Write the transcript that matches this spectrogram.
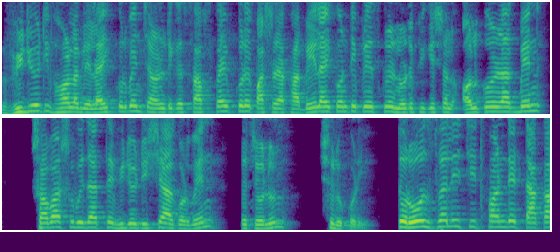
ভিডিওটি ভালো লাগলে লাইক করবেন, চ্যানেলটিকে সাবস্ক্রাইব করে পাশে রাখা বেল আইকনটি প্রেস করে নোটিফিকেশন অল করে রাখবেন। সবার সুবিধার্থে ভিডিওটি শেয়ার করবেন। তো চলুন শুরু করি। তো রোজ ভ্যালি চিট ফান্ডের টাকা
